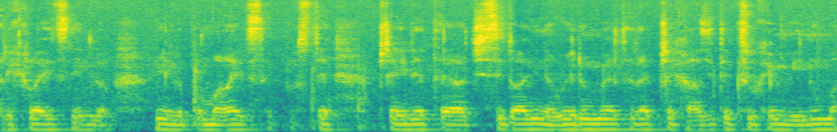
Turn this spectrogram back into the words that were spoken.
rychlejc, někdo, někdo pomalejc, tak prostě přejdete a či si to ani neuvědomujete, tak přecházíte k suchým vínům a,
